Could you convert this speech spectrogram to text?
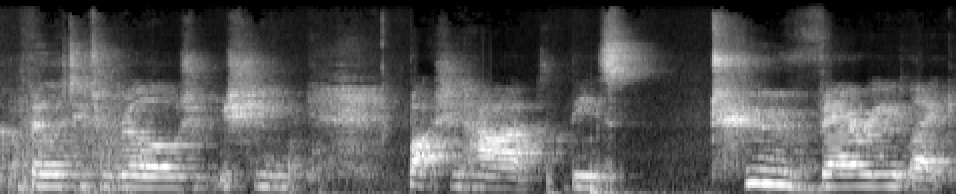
ability to rule. She, she, but she had these two very like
